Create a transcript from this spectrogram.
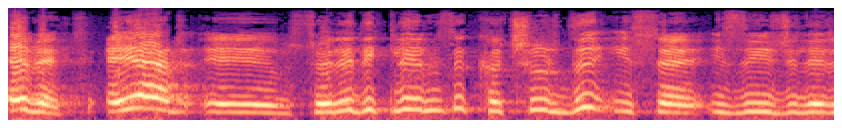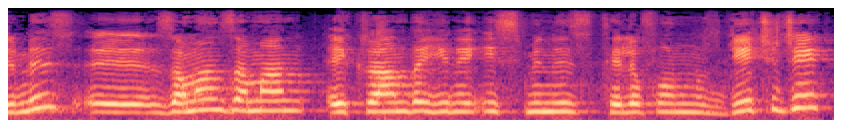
Evet, eğer e, söylediklerinizi kaçırdı ise izleyicilerimiz e, zaman zaman ekranda yine isminiz, telefonunuz geçecek.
